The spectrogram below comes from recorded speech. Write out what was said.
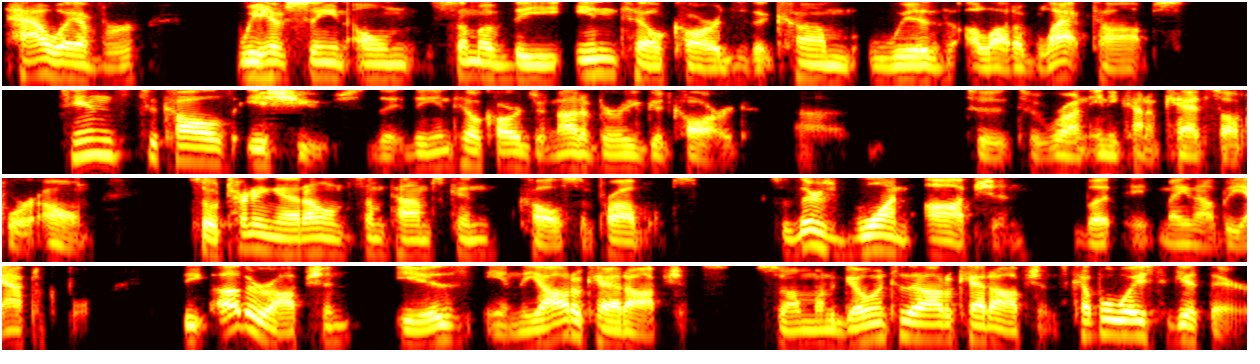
However, we have seen on some of the Intel cards that come with a lot of laptops tends to cause issues. The, the Intel cards are not a very good card uh, to, to run any kind of CAD software on. So turning that on sometimes can cause some problems. So there's one option, but it may not be applicable. The other option is in the AutoCAD options. So I'm going to go into the AutoCAD options. A couple ways to get there.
